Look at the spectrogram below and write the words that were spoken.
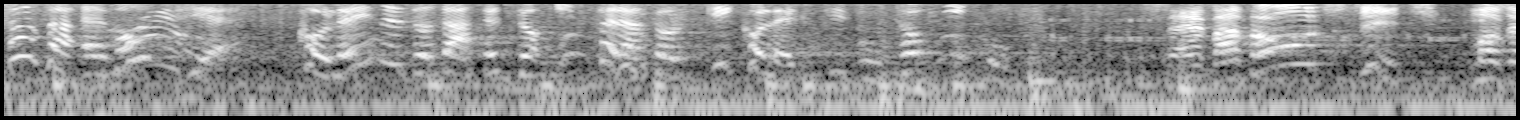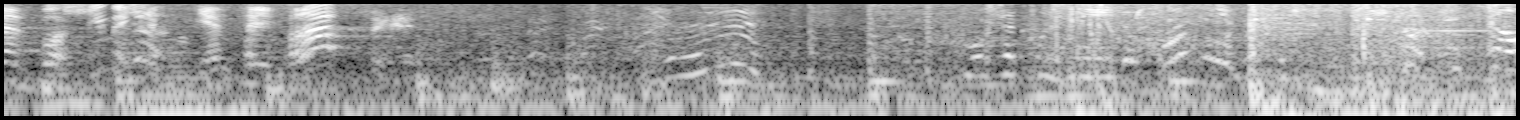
Co za emocje! Kolejny dodatek do imperatorskiej kolekcji buntowników. Trzeba to uczcić! Może zgłosimy się po więcej pracy? Muszę później dokładnie wypuścić, czy to...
